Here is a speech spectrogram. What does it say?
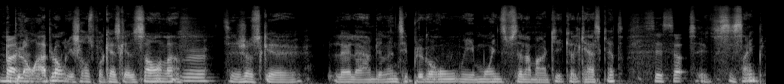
Ben, appelons, appelons les choses pour qu'est-ce qu'elles sont. là. Ouais, C'est juste que l'ambulance est plus gros et moins difficile à manquer que le casquette. c'est ça. C'est simple.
